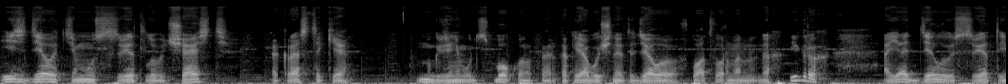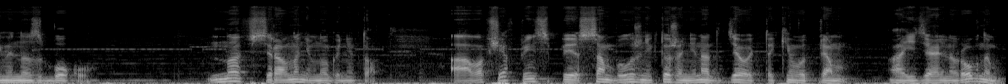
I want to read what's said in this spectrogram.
И сделать ему светлую часть как раз таки ну, где-нибудь сбоку, например, как я обычно это делаю в платформенных играх, а я делаю свет именно сбоку. Но все равно немного не то. А вообще, в принципе, сам булыжник тоже не надо делать таким вот прям а, идеально ровным.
